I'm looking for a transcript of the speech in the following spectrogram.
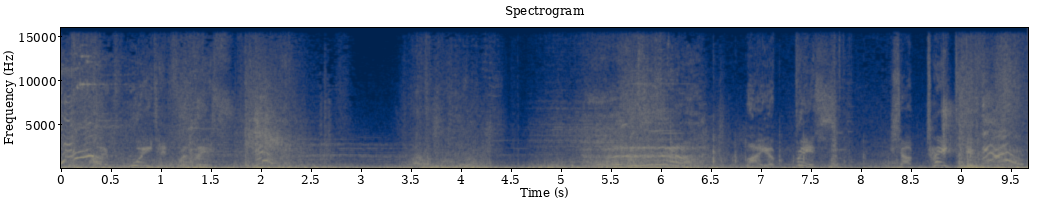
I've waited for this! My abyss shall take you!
